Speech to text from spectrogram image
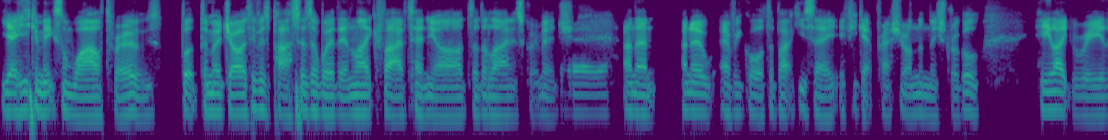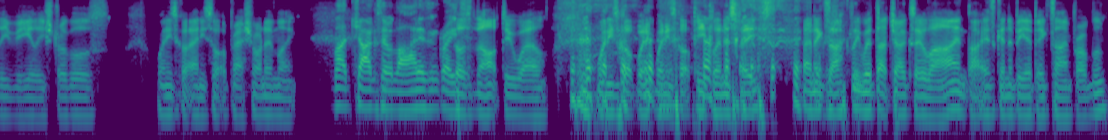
yeah, he can make some wild throws, but the majority of his passes are within like five, ten yards of the line of scrimmage. yeah, yeah. And then I know every quarterback you say, if you get pressure on them, they struggle. He like really, really struggles when he's got any sort of pressure on him. Like That Jags O line isn't great. does not do well when he's got when, when he's got people in his face. And exactly with that Jags O line, that is going to be a big time problem.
